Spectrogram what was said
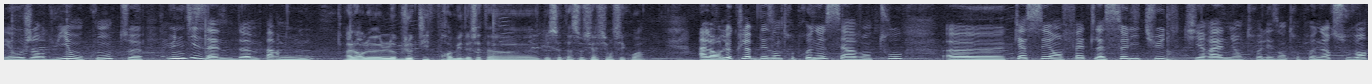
Et aujourd'hui, on compte euh, une dizaine d'hommes parmi nous. Alors l'objectif premier de cette euh, de cette association, c'est quoi? Alors, le club des entrepreneuses, c'est avant tout euh, casser en fait la solitude qui règne entre les entrepreneurs. Souvent,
